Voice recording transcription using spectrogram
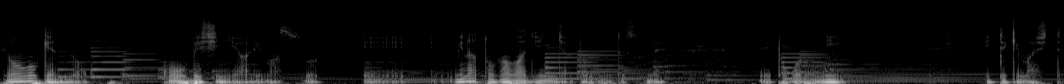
兵庫県の神戸市にあります、えー、港川神社というですね、えー、ところに、えー、行ってきまして、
